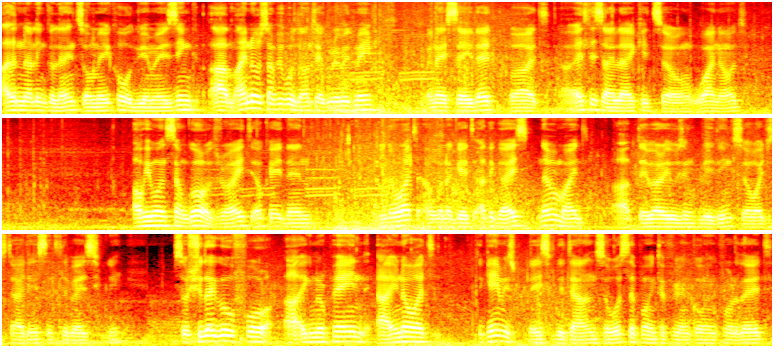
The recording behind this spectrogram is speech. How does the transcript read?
Adrenaline Glands on Mako would be amazing. Um, I know some people don't agree with me when I say that, but uh, at least I like it, so why not? Oh, he wants some gold, right? Okay, then, you know what? I'm gonna get other guys. Never mind. Uh, they were using bleeding, so I just died instantly, basically. So should I go for uh, Ignore Pain? Uh, you know what? The game is basically done, so what's the point of even going for that?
